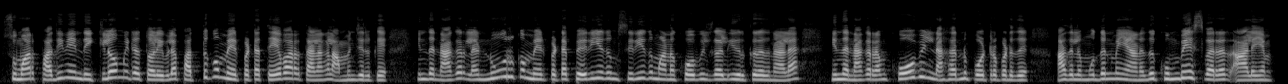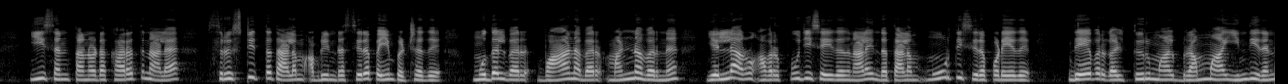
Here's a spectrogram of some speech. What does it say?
சுமார் பதினைந்து கிலோமீட்டர் தொலைவில் பத்துக்கும் மேற்பட்ட தேவார தலங்கள் அமைஞ்சிருக்கு. இந்த நகரில் நூறுக்கும் மேற்பட்ட பெரியதும் சிறியதுமான கோவில்கள் இருக்கிறதுனால இந்த நகரம் கோவில் நகர்னு போற்றப்படுது. அதில் முதன்மையானது கும்பேஸ்வரர் ஆலயம். ஈசன் தன்னோட கரத்தினால சிருஷ்டித்த தலம் அப்படின்ற சிறப்பையும் பெற்றது. முதல்வர் வானவர் மன்னவர்னு எல்லாரும் அவர் பூஜை செய்ததுனால இந்த தலம் மூர்த்தி சிறப்புடையது. தேவர்கள் திருமால் பிரம்மா இந்திரன்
